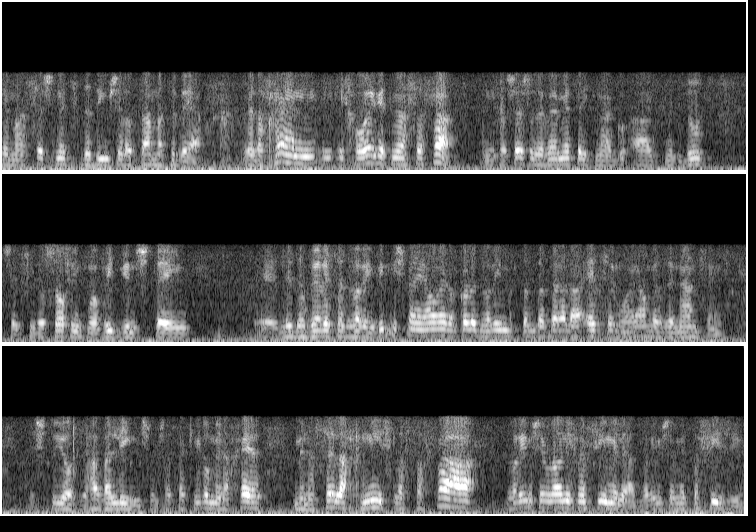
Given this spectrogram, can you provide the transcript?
למעשה שני צדדים של אותה מטבע. ולכן היא חורגת מהשפה. אני חושב שזה באמת ההתנהג... ההתנגדות של פילוסופים כמו ויטגנשטיין אה, לדבר את הדברים. ויטגנשטיין היה אומר על כל הדברים, אתה מדבר על העצם, הוא היה אומר זה נאנסנס, זה שטויות, זה הבלים, משום שאתה כאילו מנחר, מנסה להכניס לשפה דברים שהם לא נכנסים אליה, דברים שהם מטאפיזיים.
